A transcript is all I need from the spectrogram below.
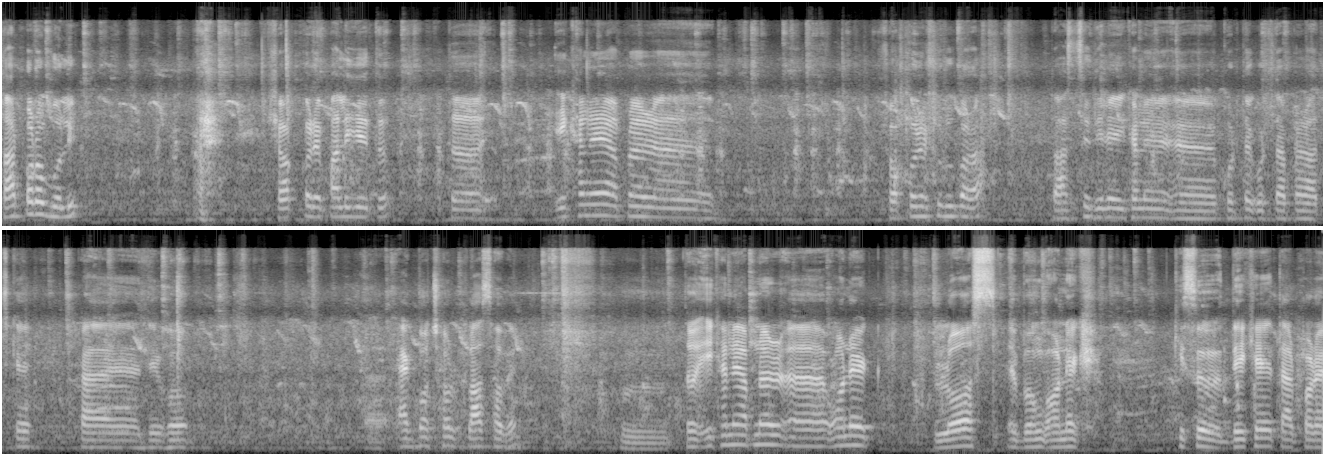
তারপরও বলি শখ করে পালিয়ে যেত। তো এখানে আপনার শখ করে শুরু করা। তো আস্তে ধীরে এখানে করতে করতে আপনার আজকে প্রায় দীর্ঘ এক বছর প্লাস হবে। তো এখানে আপনার অনেক লস এবং অনেক কিছু দেখে তারপরে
